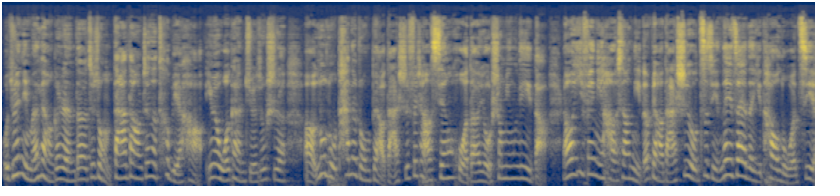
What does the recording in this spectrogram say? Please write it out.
我觉得你们两个人的这种搭档真的特别好，因为我感觉就是呃，露露她那种表达是非常鲜活的，有生命力的。然后亦菲你好像你的表达是有自己内在的一套逻辑，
